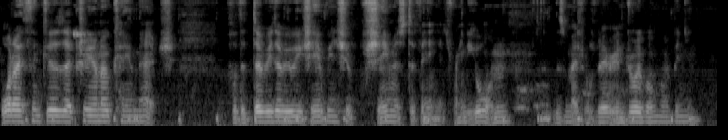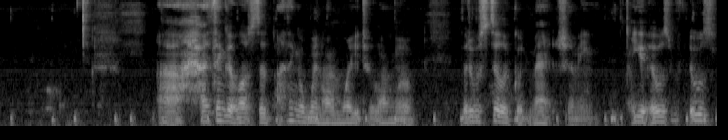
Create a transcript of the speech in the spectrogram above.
what I think is actually an okay match for the WWE Championship. Sheamus defending against Randy Orton. This match was very enjoyable, in my opinion. Uh, I think it lost it. I think it went on way too long though but it was still a good match. I mean, you, it was it was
